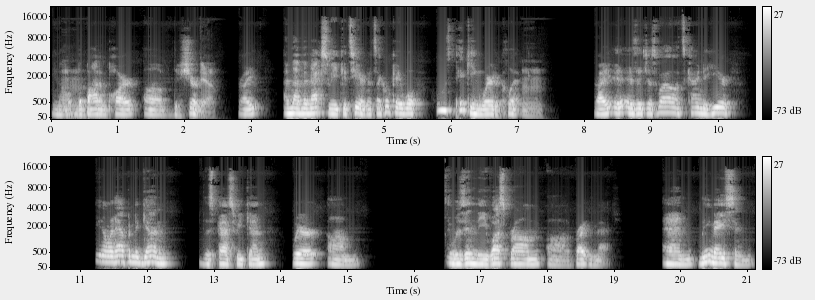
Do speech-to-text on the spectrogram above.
you know Mhm. the bottom part of the shirt, Yeah. right? And then the next week it's here, and it's like, okay, well, who's picking where to click? hmm right? Is it just, well, it's kind of here? You know, it happened again this past weekend where um, it was in the West Brom uh, Brighton match. And Lee Mason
